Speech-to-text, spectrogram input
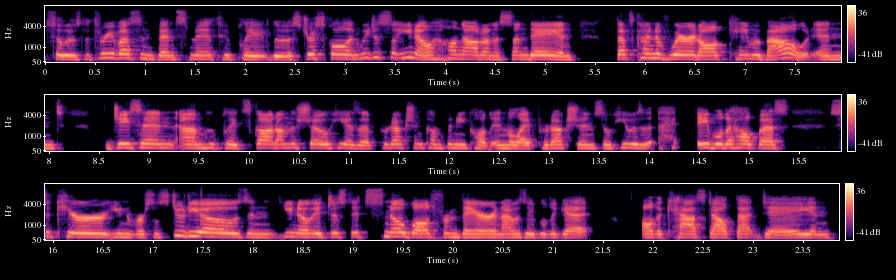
so it was the three of us and Ben Smith who played Lewis Driscoll and we just you know hung out on a Sunday and that's kind of where it all came about. And Jason um, who played Scott on the show he has a production company called In the Light Production. So he was able to help us secure Universal Studios and you know it just it snowballed from there and I was able to get all the cast out that day. And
